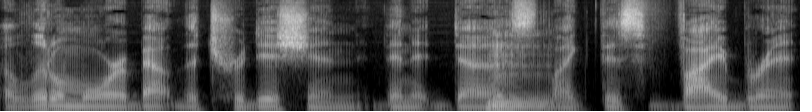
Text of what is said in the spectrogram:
a little more about the tradition than it does Mhm. like this vibrant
